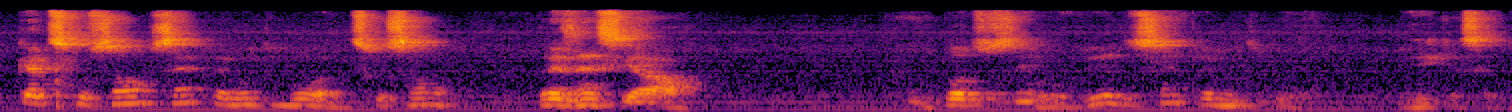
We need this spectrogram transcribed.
porque a discussão sempre é muito boa, discussão presencial, com todos os envolvidos, sempre é muito boa, enriquecedora.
